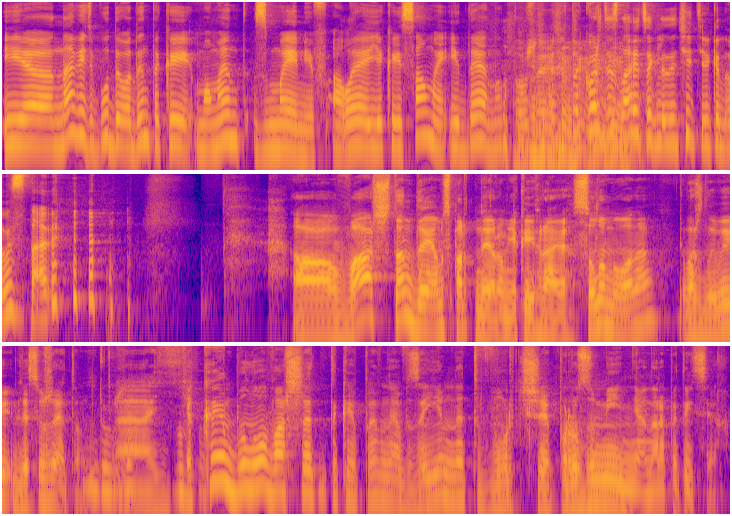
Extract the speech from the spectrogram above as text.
І е, навіть буде один такий момент з мемів, але який саме іде, ну то вже також дізнаються глядачі тільки на виставі. А, ваш тандем з партнером, який грає Соломона, важливий для сюжету. Дуже. Е, яким було ваше таке певне взаємне творче порозуміння на репетиціях?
